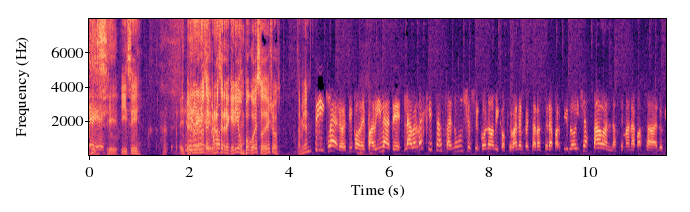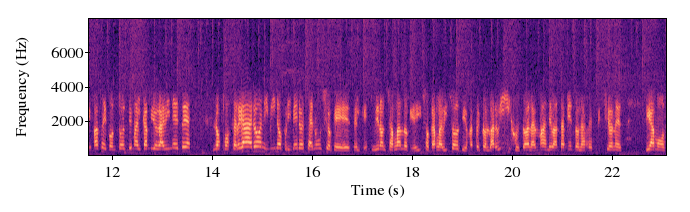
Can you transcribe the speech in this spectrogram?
Sí, Eh, sí. Y sí. Eh, Pero, no, se, pero no se requería un poco eso de ellos también. Sí, claro, el tipo de espabilate. La verdad es que estos anuncios económicos que van a empezar a hacer a partir de hoy ya estaban la semana pasada. Lo que pasa es que con todo el tema del cambio de gabinete los postergaron y vino primero este anuncio que del que estuvieron charlando que hizo Carla Bisotti respecto al barbijo y todo el más levantamiento de las restricciones, digamos,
